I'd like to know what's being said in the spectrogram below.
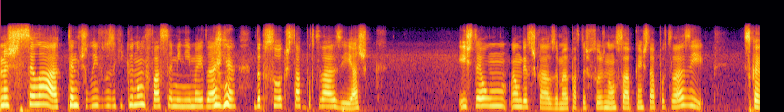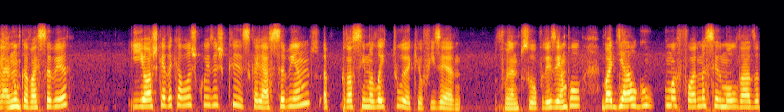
Mas sei lá, há tantos livros aqui que eu não faço a mínima ideia da pessoa que está por trás, e acho que isto é um, é um desses casos. A maior parte das pessoas não sabe quem está por trás e se calhar nunca vai saber. E eu acho que é daquelas coisas que, se calhar sabendo, a próxima leitura que eu fizer Fernando Pessoa, por exemplo, vai de alguma forma ser moldada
